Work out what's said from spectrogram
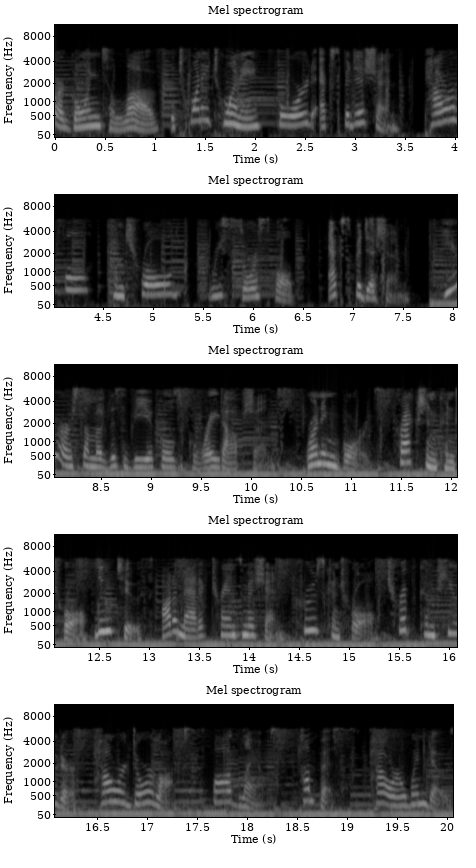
are going to love the 2020 Ford Expedition. Powerful, controlled, resourceful. Expedition. Here are some of this vehicle's great options. Running boards, traction control, Bluetooth, automatic transmission, cruise control, trip computer, power door locks, fog lamps, compass, power windows,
